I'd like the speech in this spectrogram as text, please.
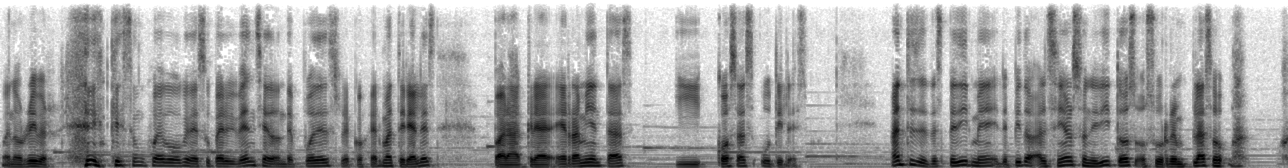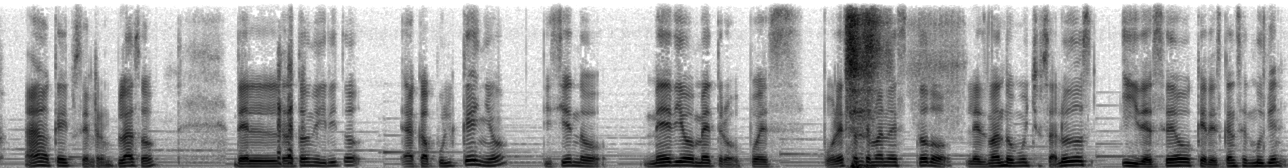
Bueno, River, que es un juego de supervivencia donde puedes recoger materiales para crear herramientas y cosas útiles. Antes de despedirme, le pido al señor Soniditos o su reemplazo. ah, ok, pues el reemplazo del ratón negrito acapulqueño diciendo medio metro. Pues por esta semana es todo. Les mando muchos saludos y deseo que descansen muy bien.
